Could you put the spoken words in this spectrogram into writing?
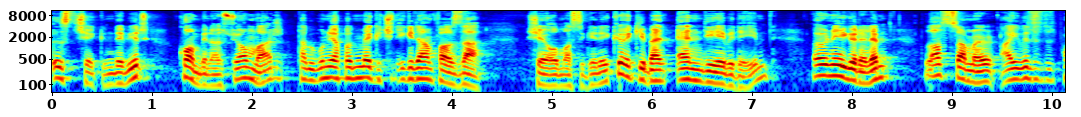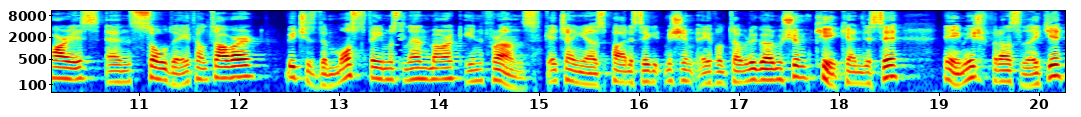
is şeklinde bir kombinasyon var. Tabi bunu yapabilmek için ikiden fazla şey olması gerekiyor ki ben en diyebileyim. Örneği görelim. Last summer I visited Paris and saw the Eiffel Tower which is the most famous landmark in France. Geçen yaz Paris'e gitmişim, Eiffel Tower'ı görmüşüm ki kendisi neymiş? Fransa'daki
